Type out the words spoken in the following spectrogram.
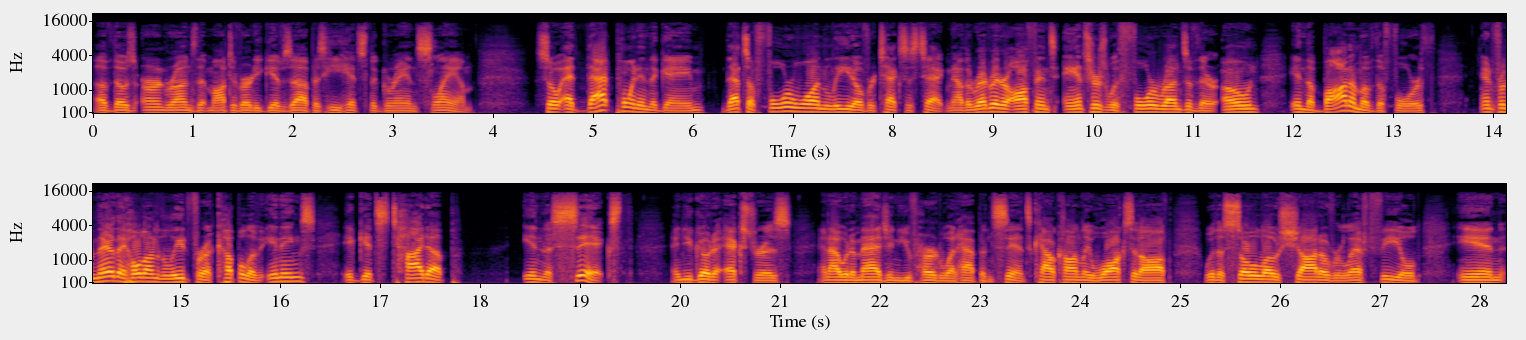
of those earned runs that Monteverde gives up as he hits the grand slam. So at that point in the game, that's a 4 1 lead over Texas Tech. Now, the Red Raider offense answers with four runs of their own in the bottom of the fourth. And from there, they hold on to the lead for a couple of innings. It gets tied up in the sixth and you go to extras, and I would imagine you've heard what happened since. Cal Conley walks it off with a solo shot over left field in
